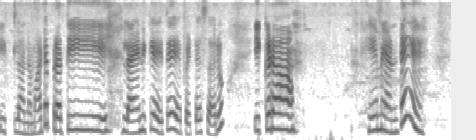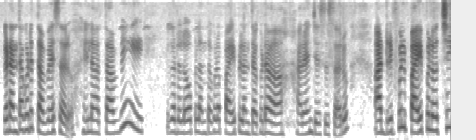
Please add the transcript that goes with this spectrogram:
ఇట్లా అన్నమాట. ప్రతి లైన్కి అయితే పెట్టేశారు. ఇక్కడ ఏమి అంటే ఇక్కడంతా కూడా తవ్వేశారు. ఇలా తవ్వి ఇక్కడ లోపలంతా కూడా పైపులంతా కూడా అరేంజ్ చేసేసారు. ఆ డ్రిప్పులు పైపులు వచ్చి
